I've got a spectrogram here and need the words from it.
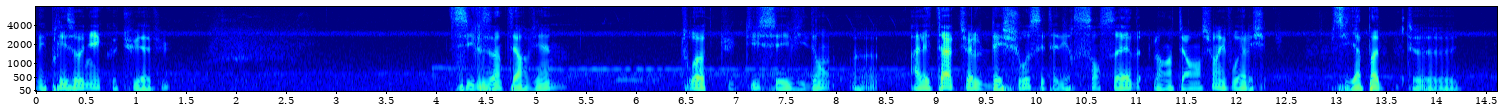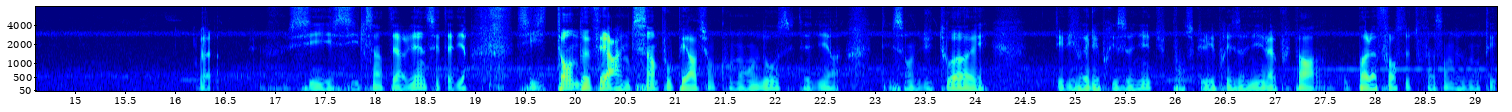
des prisonniers que tu as vus, s'ils interviennent, toi tu dis c'est évident, euh, à l'état actuel des choses, c'est-à-dire sans aide, leur intervention est vouée à l'échec. S'il n'y a pas de... Voilà. Si- S'ils interviennent, c'est-à-dire s'ils tentent de faire une simple opération commando, c'est-à-dire descendre du toit et délivrer les prisonniers, tu penses que les prisonniers, la plupart, n'ont pas la force de toute façon de monter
